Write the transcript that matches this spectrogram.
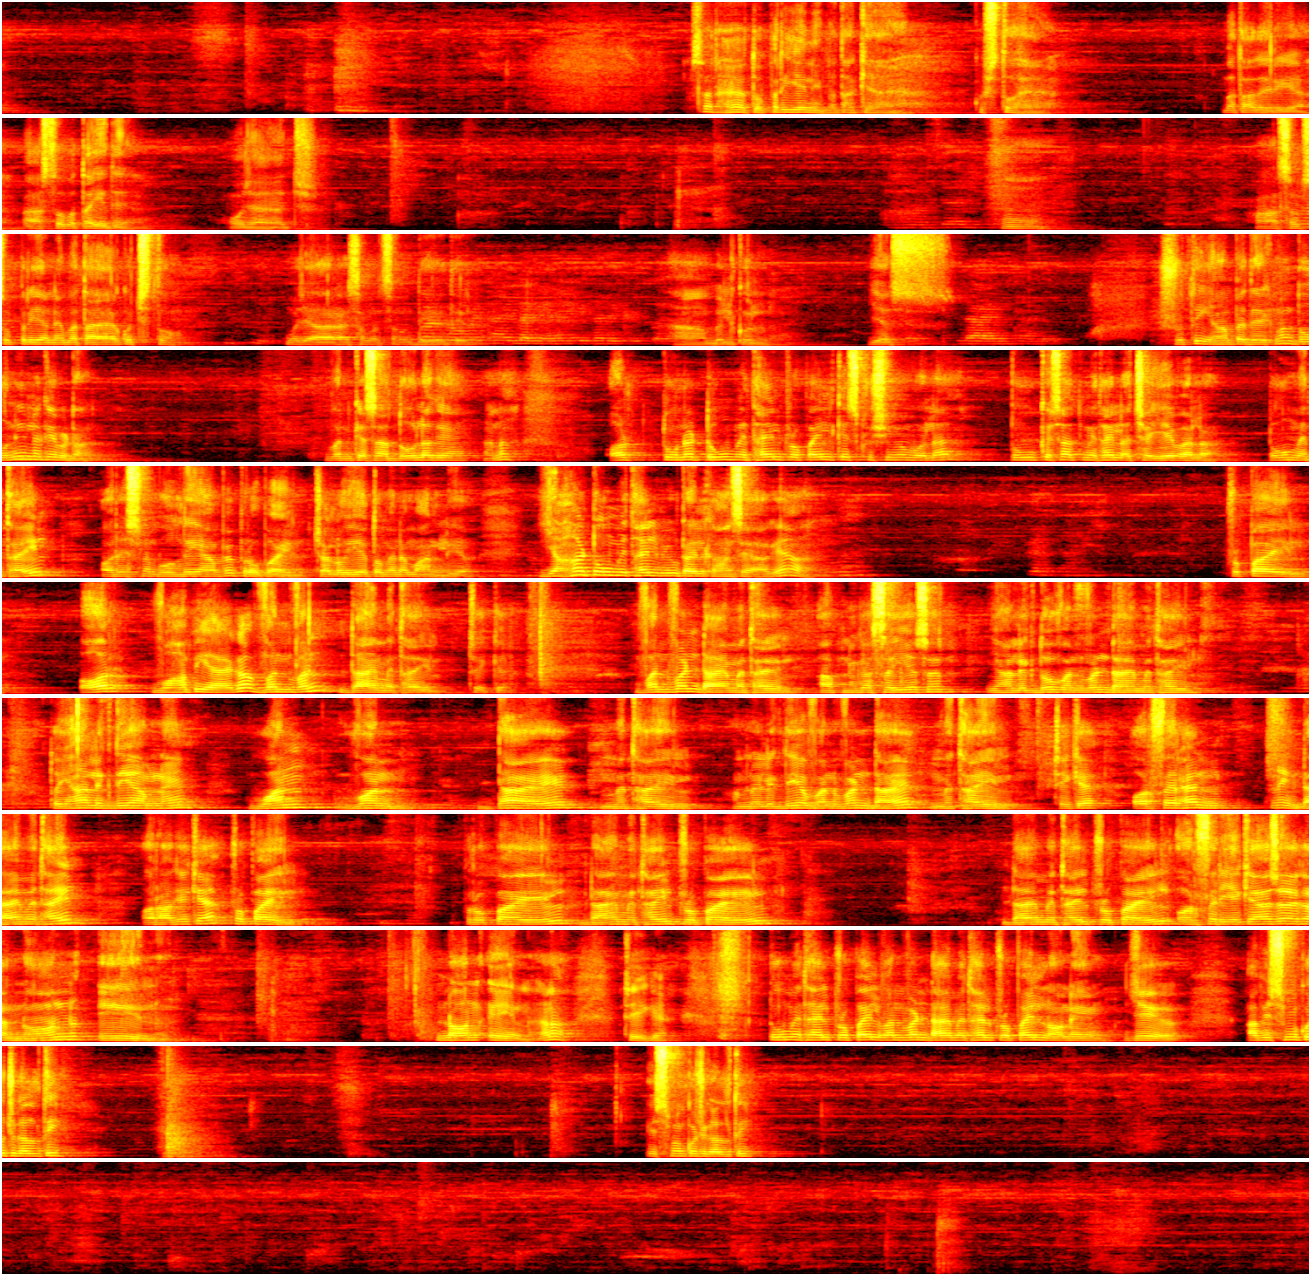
सर, है तो पर ये नहीं पता क्या है। कुछ तो है। बता दे रही है। आज तो बता ही दे। हो जाए आज। हम्म। हाँ सर सुप्रिया ने बताया कुछ तो। मुझे आ रहा है समझ समझ, धीरे धीरे। हाँ बिल्कुल। यस श्रुति, यहाँ पे देखना, दो नहीं लगे बेटा। वन के साथ दो लगे हैं, है ना? और तूने टू मिथाइल प्रोपाइल किस खुशी में बोला? टू के साथ मिथाइल अच्छा ये वाला। टू मिथाइल और इसने बोल दिया यहाँ पे प्रोपाइल। चलो ये तो मैंने मान लिया। यहाँ टू मिथाइल, ब्यूटाइल कहाँ से आ गया? प्रोपाइल। और वहाँ भी आएगा वन वन डायमिथाइल। ठीक है। One one dimethyl. आपने कहा सही है सर। यहाँ लिख दो वन वन डायमिथाइल। तो यहाँ लिख दिया हमने वन वन डाई मिथाइल हमने लिख दिया वन वन डाई मिथाइल ठीक है। और फिर है नहीं डाई मिथाइल और आगे क्या? है propyl propyl di methyl propyl di methyl propyl और फिर ये क्या आ जाएगा? नॉन एन नॉन एन है ना? ठीक है। Two methyl propyl one one dimethyl methyl propyl nonane ये, अब इसमें कुछ गलती? इसमें कुछ गलती?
